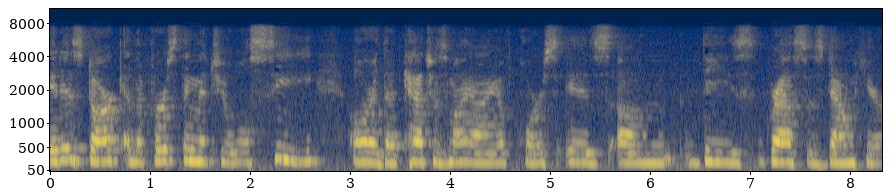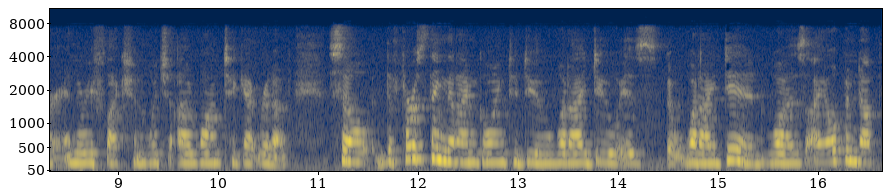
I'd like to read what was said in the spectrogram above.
it is dark, and the first thing that you will see or that catches my eye, of course, is um, these grasses down here in the reflection, which I want to get rid of. So the first thing that I'm going to do, what I do is, what I did was I opened up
